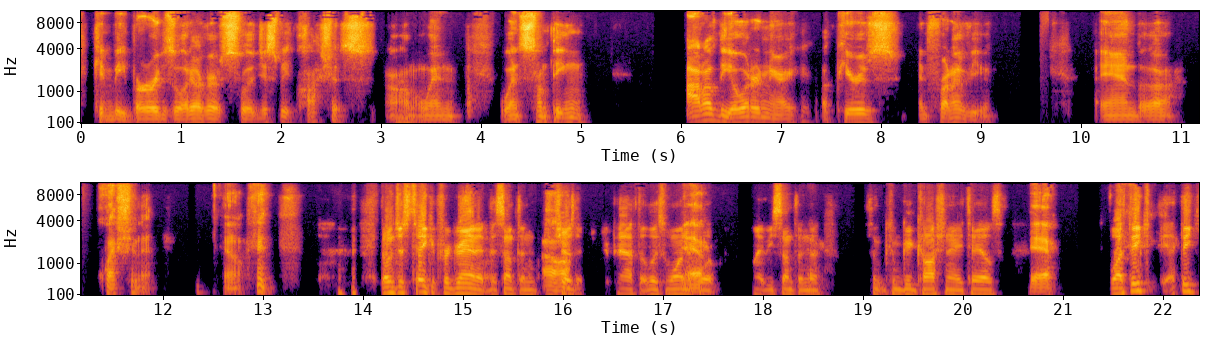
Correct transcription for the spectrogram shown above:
can be birds, whatever. So just be cautious um, when when something out of the ordinary appears in front of you, and uh, question it. You know, don't just take it for granted that something uh, shows up your path that looks wonderful. Yeah. Might be something to some some good cautionary tales. Yeah. Well, I think I think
